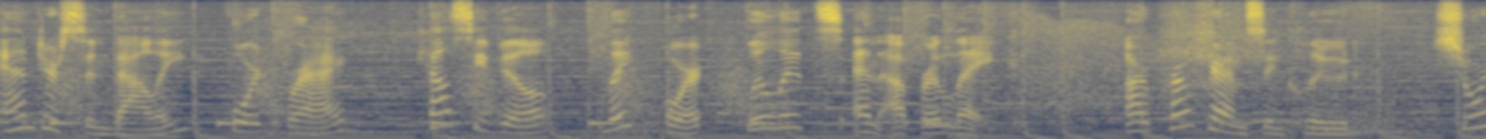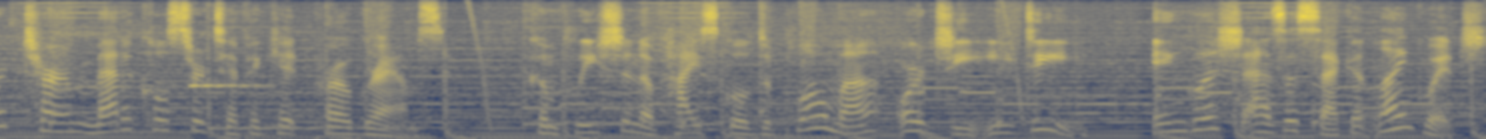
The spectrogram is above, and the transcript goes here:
Anderson Valley, Fort Bragg, Kelseyville, Lakeport, Willits, and Upper Lake. Our programs include short term medical certificate programs, completion of high school diploma or GED, English as a second language,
